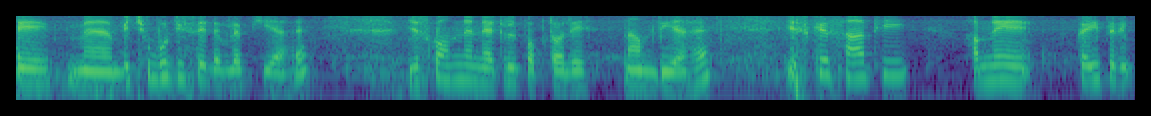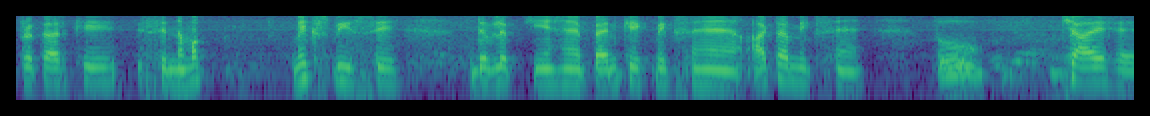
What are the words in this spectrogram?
बिच्छू बूटी से डेवलप किया है, जिसको हमने नेटल पपटोले नाम दिया है। इसके साथ ही हमने कई तरह प्रकार के इससे नमक मिक्स भी इससे डेवलप किए हैं, पैनकेक मिक्स हैं, आटा मिक्स हैं तो चाय है।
